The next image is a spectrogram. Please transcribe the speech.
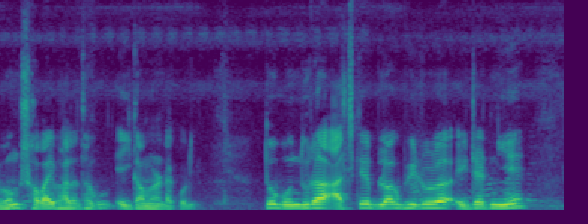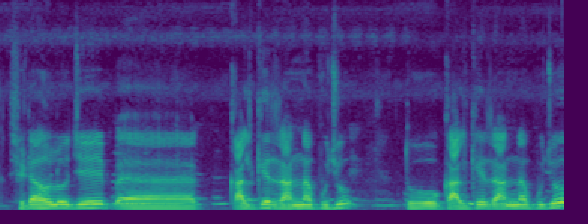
এবং সবাই ভালো থাকুক, এই কামনাটা করি। তো বন্ধুরা, আজকের ব্লগ ভিডিও এইটা নিয়ে, সেটা হলো যে কালকের রান্না পুজো। তো কালকের রান্না পুজো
